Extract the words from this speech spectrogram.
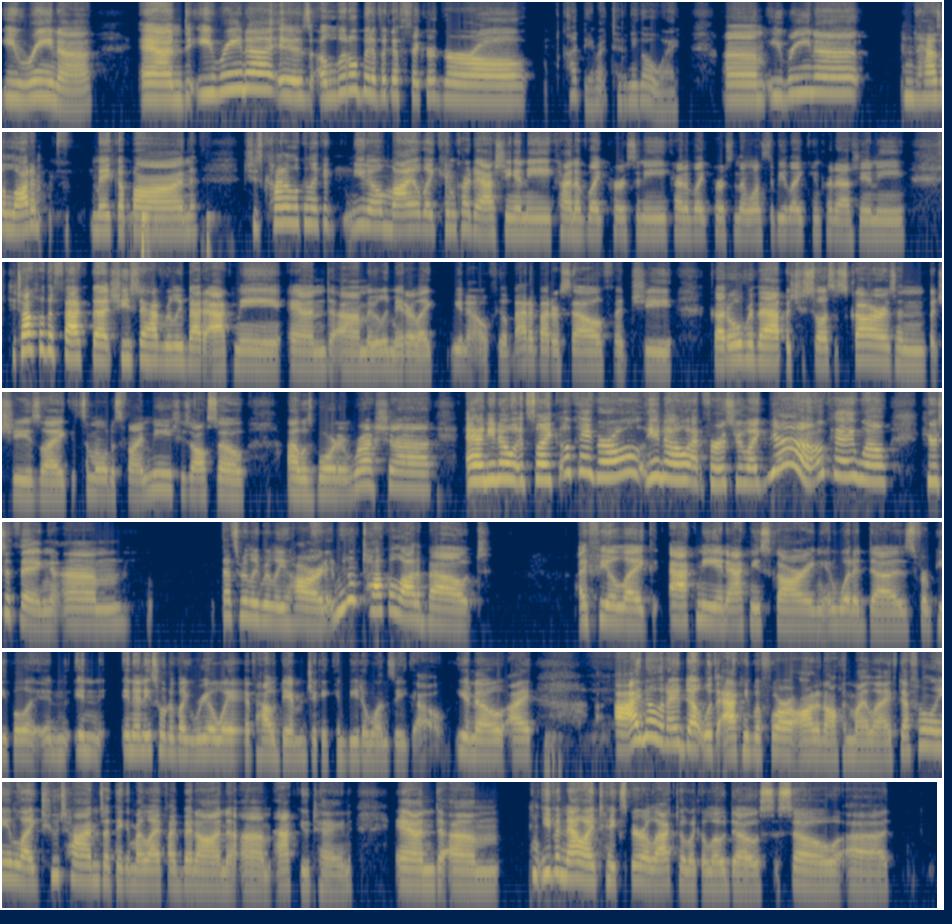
irina and irina is a little bit of like a thicker girl. God damn it tiffany go away. Um irina has a lot of makeup on she's kind of looking like a you know mild like Kim Kardashian-y kind of like persony, kind of like person that wants to be like Kim Kardashian-y. She talks about the fact that she used to have really bad acne and um, it really made her like you know feel bad about herself. That she got over that, but she still has the scars. And but she's like someone will just find me. She's also I uh, was born in Russia. And, you know, it's like, okay, girl, you know, at first you're like, yeah, okay, well, here's the thing. Um, that's really really hard. And we don't talk a lot about i feel like acne and acne scarring and what it does for people in in in any sort of like real way of how damaging it can be to one's ego you know? I i know that i've dealt with acne before on and off in my life. Definitely like two times i think in my life i've been on um accutane. And um even now i take spironolactone like a low dose. So uh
